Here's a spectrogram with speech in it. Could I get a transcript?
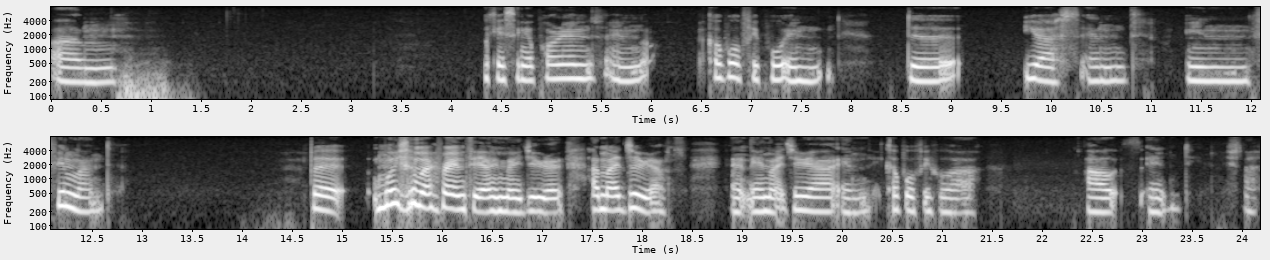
um, okay, Singaporeans, and a couple of people in the U.S. and in Finland. But most of my friends here in Nigeria are Nigerians, and they're Nigeria, and a couple of people are out and stuff.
